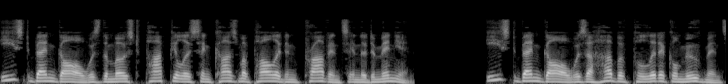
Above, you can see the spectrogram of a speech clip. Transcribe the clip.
East Bengal was the most populous and cosmopolitan province in the Dominion. East Bengal was a hub of political movements,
